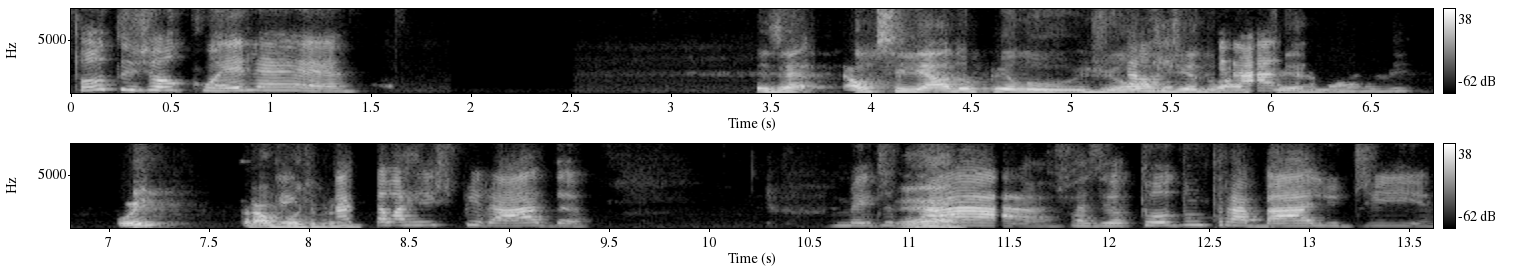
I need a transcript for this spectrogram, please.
Todo jogo com ele é. Pois é, auxiliado pelo Jorge Eduardo Bernardi. Oi? Travou aqui para mim. Aquela respirada. Meditar, é. fazer todo um trabalho de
